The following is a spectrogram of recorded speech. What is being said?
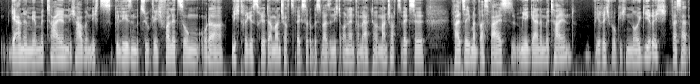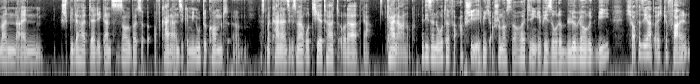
gerne mir mitteilen. Ich habe nichts gelesen bezüglich Verletzungen oder nicht registrierter Mannschaftswechsel oder beziehungsweise nicht online vermerkter Mannschaftswechsel. Falls da jemand was weiß, mir gerne mitteilen. Wäre ich wirklich neugierig, weshalb man einen Spieler hat, der die ganze Saison über auf keine einzige Minute kommt, ähm, dass man kein einziges Mal rotiert hat oder ja, keine Ahnung. Mit dieser Note verabschiede ich mich auch schon aus der heutigen Episode Bleu Blanc Rugby. Ich hoffe, sie hat euch gefallen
